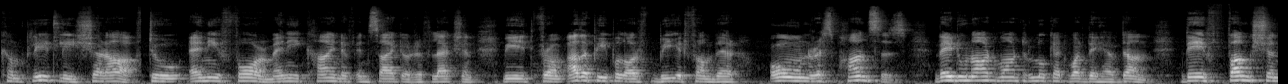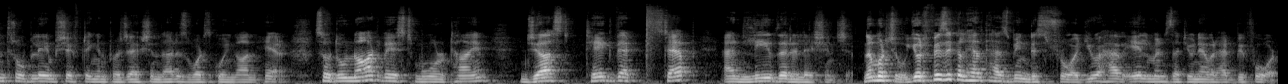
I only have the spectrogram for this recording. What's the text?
completely shut off to any form, any kind of insight or reflection, be it from other people or be it from their own responses. They do not want to look at what they have done. They function through blame shifting and projection. That is what's going on here. So do not waste more time. Just take that step and leave the relationship. Number two, your physical health has been destroyed. You have ailments that you never had before.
